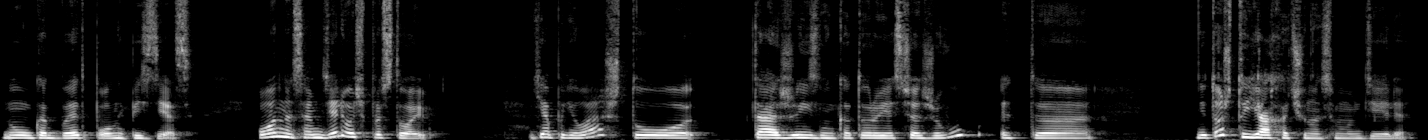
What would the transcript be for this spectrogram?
ну, как бы это полный пиздец. Он на самом деле очень простой. Я поняла, что та жизнь, которую я сейчас живу, это не то, что я хочу на самом деле,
